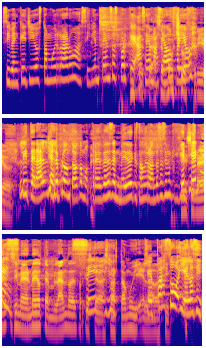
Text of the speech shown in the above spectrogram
Si ven que Gio está muy raro, así bien tenso, es porque hace demasiado frío. Literal, ya le he preguntado como tres veces en medio de que estamos grabando eso, así como ¿qué tienes? Si me, ven, medio temblando es porque está, muy helado ¿Qué pasó? Y él así,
